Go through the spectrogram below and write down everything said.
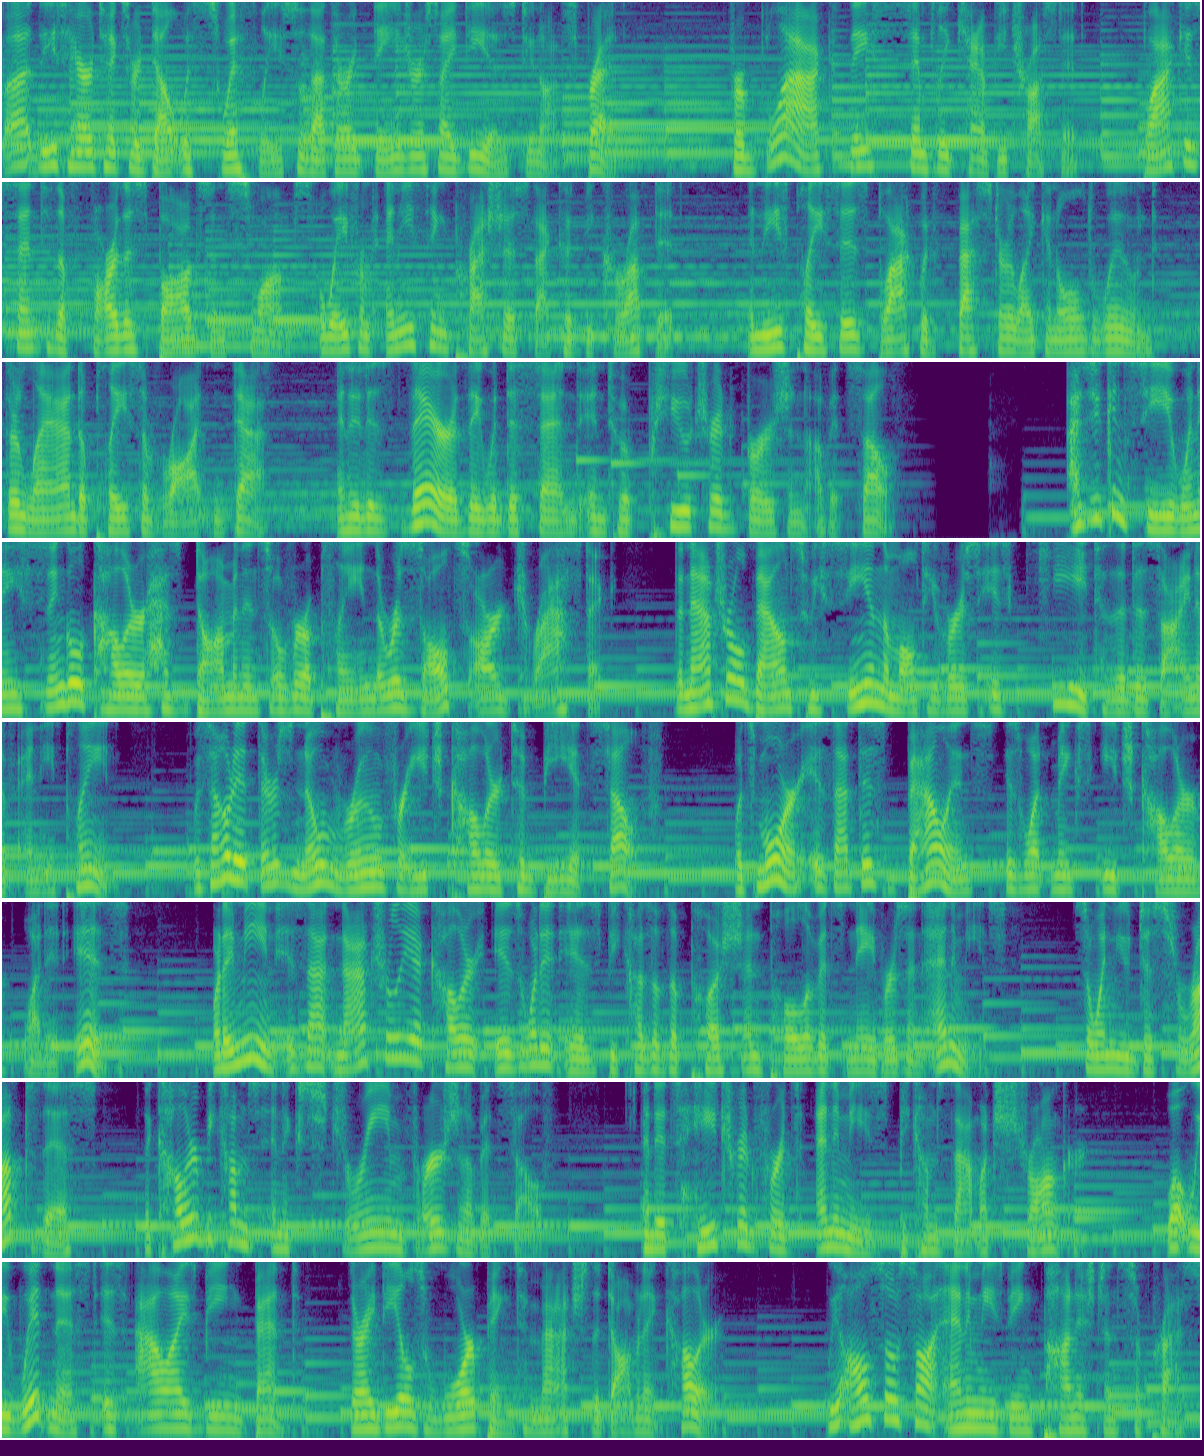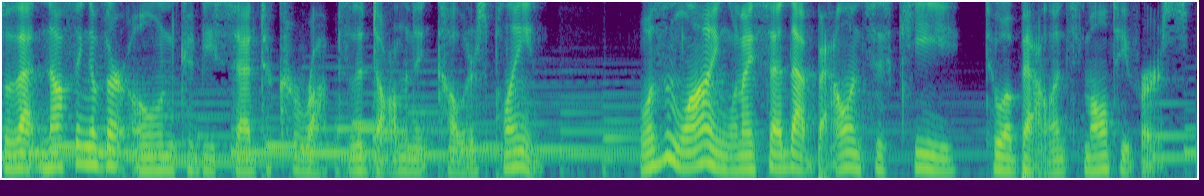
but these heretics are dealt with swiftly so that their dangerous ideas do not spread. For Black, they simply can't be trusted. Black is sent to the farthest bogs and swamps, away from anything precious that could be corrupted. In these places, Black would fester like an old wound, their land a place of rot and death, and it is there they would descend into a putrid version of itself. As you can see, when a single color has dominance over a plane, the results are drastic. The natural balance we see in the multiverse is key to the design of any plane. Without it, there's no room for each color to be itself. What's more is that this balance is what makes each color what it is. What I mean is that naturally a color is what it is because of the push and pull of its neighbors and enemies. So when you disrupt this, the color becomes an extreme version of itself, and its hatred for its enemies becomes that much stronger. What we witnessed is allies being bent, their ideals warping to match the dominant color. We also saw enemies being punished and suppressed so that nothing of their own could be said to corrupt the dominant color's plane. I wasn't lying when I said that balance is key to a balanced multiverse.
